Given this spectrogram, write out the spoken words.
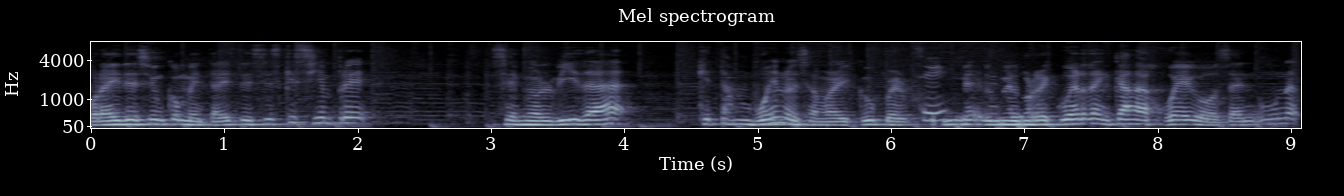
por ahí decía un comentarista, dice, es que siempre se me olvida qué tan bueno es Amari Cooper. Me, lo recuerda en cada juego, o sea, en una,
